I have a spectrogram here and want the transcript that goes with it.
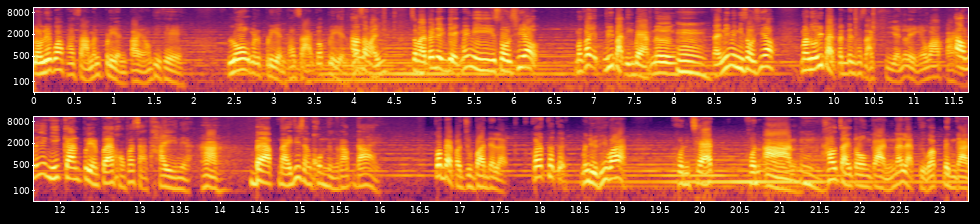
เราเรียกว่าภาษามันเปลี่ยนไปน้องพีเคโลกมันเปลี่ยนภาษาก็เปลี่ยนเพราะสมัยสมัยเป็นเด็กๆ ไม่มีโซเชียลมันก็วิบัติอีกแบบหนึ่งอืมแต่นี่ไม่มีโซเชียลมันวิบัติเป็นเป็นภาษาเขียนอะไรอย่างเงี้ยว่าไปเอาแล้วอย่างนี้การเปลี่ยนแปลงของภาษาไทยเนี่ยฮะแบบไหนที่สังคมถึงรับได้ ก็แบบปัจจุบันนี่แหละก็ถ้าเกิดมันอยู่ที่ว่าคนแชทคนอ่านอืมเข้าใจตรงกันนั่นแหละถือว่าเป็นการ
